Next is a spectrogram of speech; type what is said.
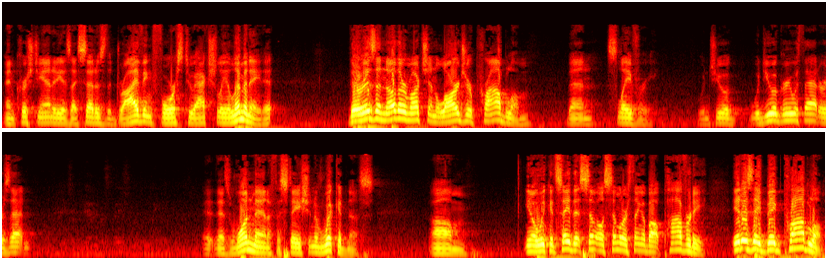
and Christianity, as I said, is the driving force to actually eliminate it, there is another much and larger problem than slavery. Wouldn't you, would you agree with that, or is that that's one manifestation of wickedness? Um, you know, we could say that a similar thing about poverty. It is a big problem.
